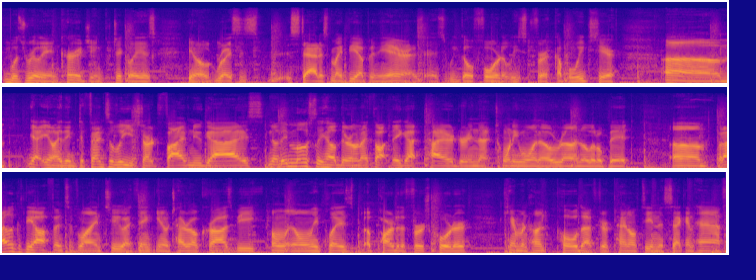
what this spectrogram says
was really encouraging, particularly as you know Royce's status might be up in the air as, as we go forward, at least for a couple weeks here. Um, yeah, you know I think defensively you start five new guys. You know they mostly held their own. I thought they got tired during that 21-0 run a little bit. Um, but I look at the offensive line too. I think you know Tyrell Crosby only, only plays a part of the first quarter. Cameron Hunt pulled after a penalty in the second half.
